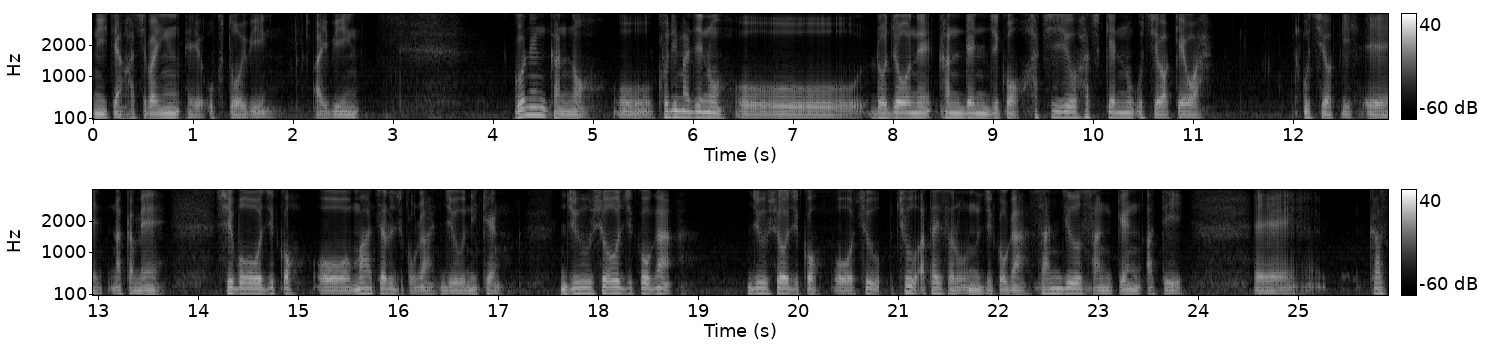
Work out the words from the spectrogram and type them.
2.8倍、えー、ウクトイ便アイ便5年間の栗までの路上寝関連事故88件の内訳は内訳、えー、中目死亡事故マーチャル事故が12件重傷事故が重傷事故中中値する事故が33件あって、えー、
